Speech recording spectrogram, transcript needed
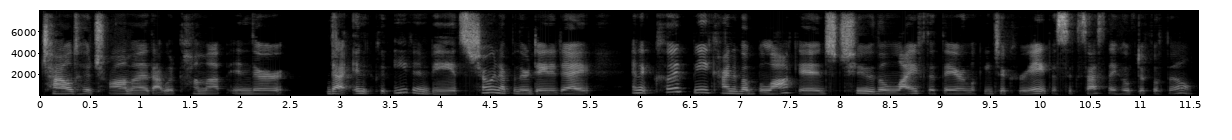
childhood trauma that would come up in their, that it could even be, it's showing up in their day to day and it could be kind of a blockage to the life that they are looking to create, the success they hope to fulfill.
